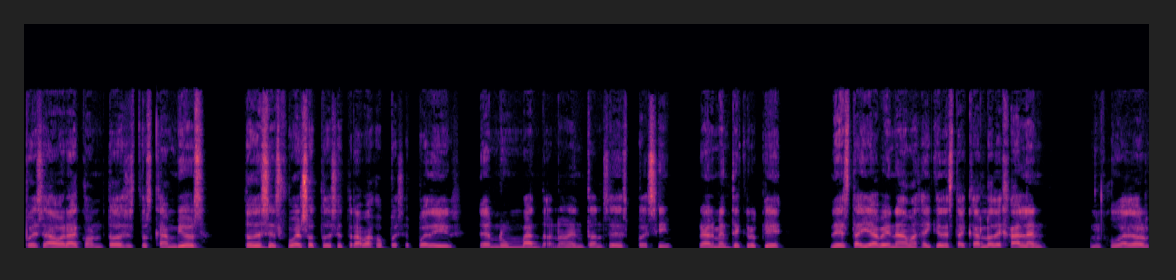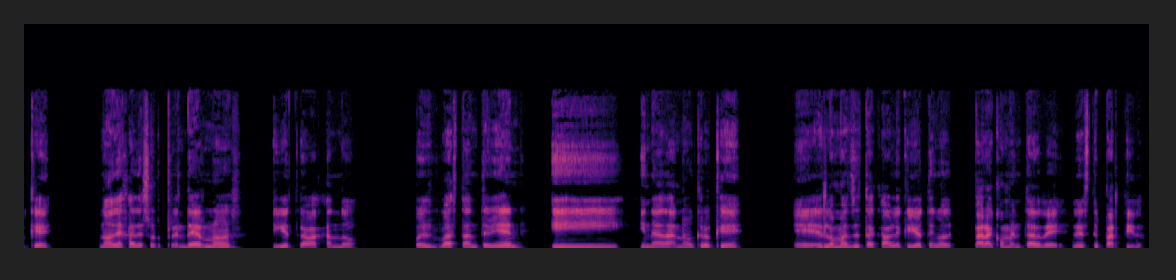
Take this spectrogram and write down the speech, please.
pues ahora con todos estos cambios, todo ese esfuerzo, todo ese trabajo, pues se puede ir derrumbando, ¿no? Entonces, pues sí, realmente creo que de esta llave nada más hay que destacar lo de Haaland, un jugador que no deja de sorprendernos, sigue trabajando pues bastante bien y, y nada, ¿no? Creo que eh, es lo más destacable que yo tengo para comentar de, de este partido.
